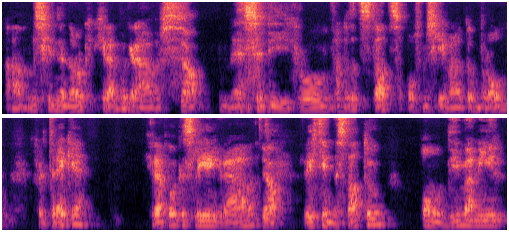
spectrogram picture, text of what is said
ah, misschien zijn er ook greppelgravers. Ja. Mensen die gewoon vanuit de stad, of misschien vanuit een bron, vertrekken, greppeltjes leren graven, richting de stad toe, om op die manier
